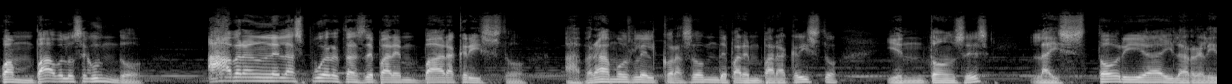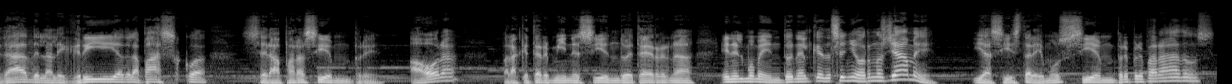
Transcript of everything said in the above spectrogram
Juan Pablo II. Ábranle las puertas de par en par a Cristo. Abrámosle el corazón de par en par a Cristo y entonces la historia y la realidad de la alegría de la Pascua será para siempre. Ahora, para que termine siendo eterna en el momento en el que el Señor nos llame. Y así estaremos siempre preparados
